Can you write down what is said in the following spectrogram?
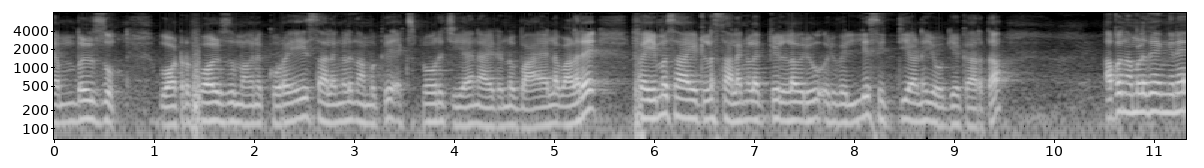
ടെമ്പിൾസും വാട്ടർഫാൾസും അങ്ങനെ കുറേ സ്ഥലങ്ങൾ നമുക്ക് എക്സ്പ്ലോർ ചെയ്യാനായിട്ടുണ്ട്. വളരെ ഫേമസ് ആയിട്ടുള്ള സ്ഥലങ്ങളൊക്കെ ഉള്ള ഒരു ഒരു വലിയ സിറ്റിയാണ് യോഗ്യകാർത്ത അപ്പോൾ നമ്മളിത് എങ്ങനെ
